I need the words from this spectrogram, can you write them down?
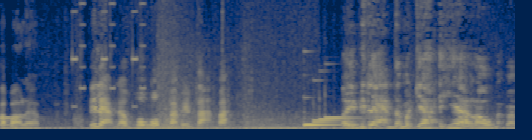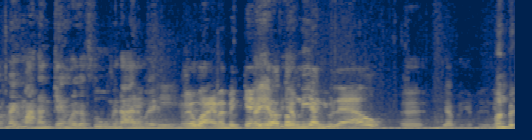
กระเป๋าเลยครับพี่แหลมแล้วพวกผมกับ M3 ปะเอ้ยพี่แหลมแต่เมื่อกี้ไอ้เหี้ยเราแบบแม่งมาทันแก๊งเลยก็สู้ไม่ได้นะเว้ยไม่ไหวมันเป็นแก๊งที่เราต้องเลี่ยงอยู่แล้ว เอออย่าอย่าเพิ่งมันเป็น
